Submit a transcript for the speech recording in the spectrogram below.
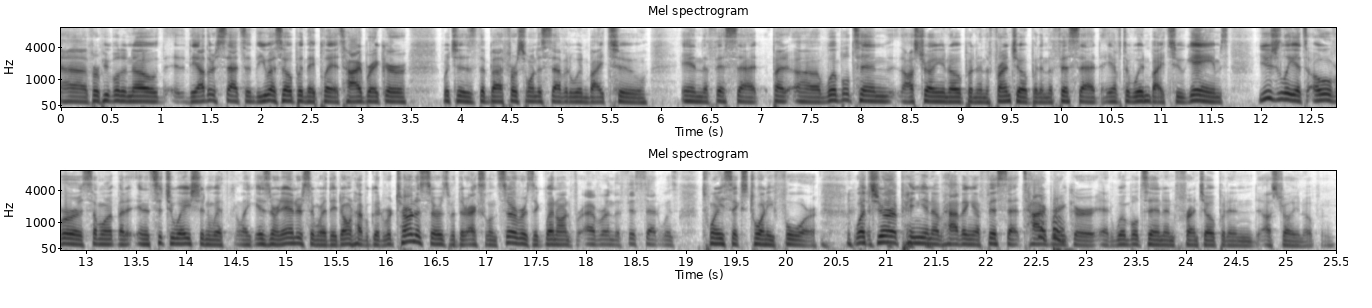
Uh, for people to know, the other sets in the U.S. Open, they play a tiebreaker, which is the first one to seven win by two in the fifth set. But uh, Wimbledon, Australian Open, and the French Open in the fifth set, you have to win by two games. Usually, it's over but in a situation with like Isner and Anderson, where they don't have a good return of serves, but they're excellent servers, it went on forever, and the fifth set was 26-24. What's your opinion of having a fifth set tiebreaker at Wimbledon and French Open and Australian Open?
